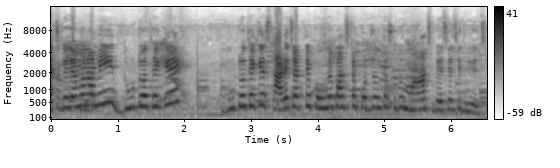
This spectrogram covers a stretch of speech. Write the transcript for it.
আজকে যেমন আমি দুটো থেকে দুটো থেকে সাড়ে চারটে পৌনে পাঁচটা পর্যন্ত শুধু মাছ বেছেছি ধুয়েছি।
